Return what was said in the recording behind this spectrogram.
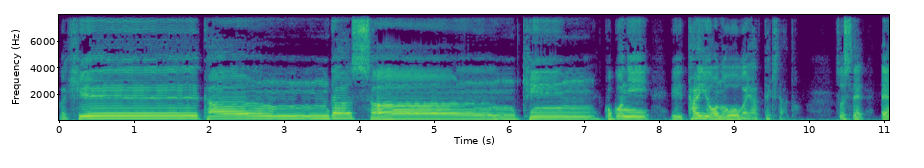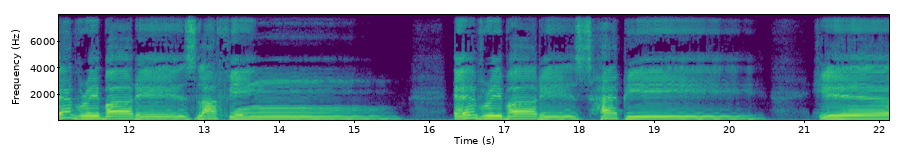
Here come the sun king ここに太陽の王がやってきたと。そして Everybody's laughing Everybody's happy Here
